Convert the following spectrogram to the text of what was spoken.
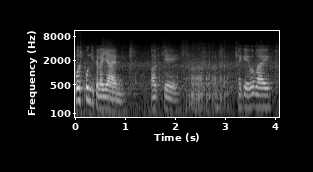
Post pun kita layan. Okay. Okay, bye bye.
